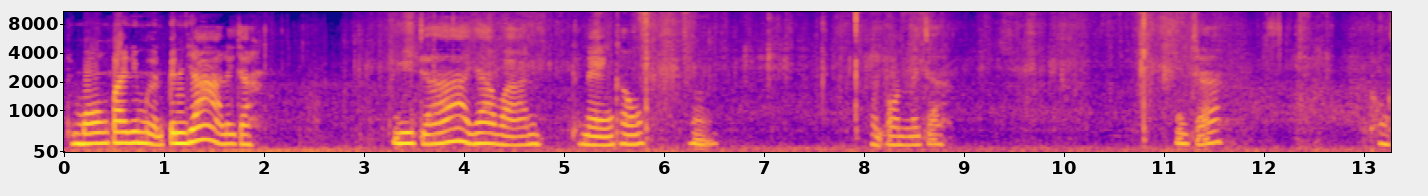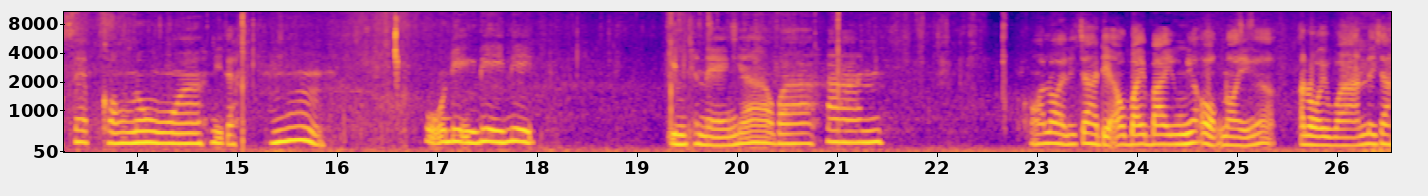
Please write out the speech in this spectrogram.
แต่มองไปนี่เหมือนเป็นหญ้าเลยจ้ะ นี่จ้าหญ้าหวานแขนงเขาอ่อนๆเลยจ้ะนี่จ้ะของแซบของนัวนี่จ้ะอืมโอ้ดีดีดีกินแขนงหญ้าหวานของอร่อยเลยจ้าเดี๋ยวเอาใบใบตรงนี้ออกหน่อยก็อร่อยหวานเลยจ้า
